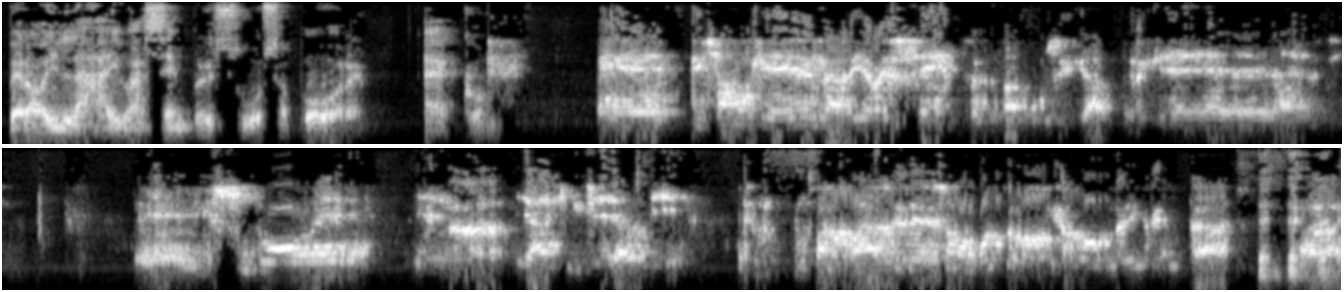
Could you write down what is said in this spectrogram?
però il live ha sempre il suo sapore, ecco. Eh, diciamo che è la vera essenza della musica, perché eh, il sudore e anche i germi fanno parte del, sono molto rock and in realtà.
